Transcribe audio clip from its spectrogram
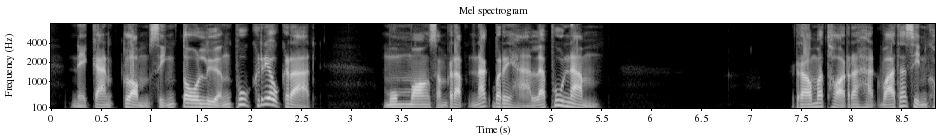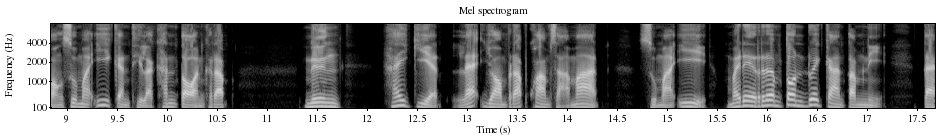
ๆ ในการกล่อมสิงโตเหลืองผู้เกรี้ยวกราด มุมมองสำหรับนักบริหารและผู้นำ เรามาถอดรหัสวาทศิลป์ของซูมาอี้กันทีละขั้นตอนครับ 1. ให้เกียรติและยอมรับความสามารถซูมาอี้ไม่ได้เริ่มต้นด้วยการตำหนิ แต่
